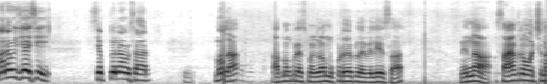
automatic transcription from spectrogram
మనవి చేసి చెప్తున్నాం సార్. మళ్ళా ఆత్మకూరేస్ మండలం ముక్కుడువైపుల విలేజ్ సార్. నిన్న సాయంత్రం వచ్చిన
